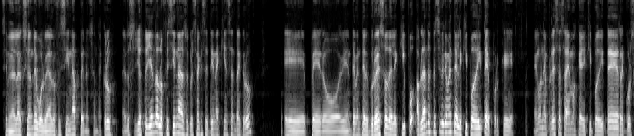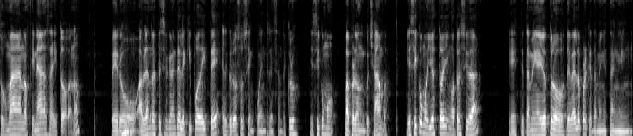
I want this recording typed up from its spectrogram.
se me dio la opción de volver a la oficina, pero en Santa Cruz. Entonces yo estoy yendo a la oficina de la sucursal que se tiene aquí en Santa Cruz, eh, pero evidentemente el grueso del equipo, hablando específicamente del equipo de IT, porque en una empresa sabemos que hay equipo de IT, recursos humanos, finanzas y todo, ¿no? Pero hablando específicamente del equipo de IT, el grosso se encuentra en Santa Cruz. Y así como, va, perdón, en Cochabamba. Y así como yo estoy en otra ciudad, este, también hay otros developers que también están en,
